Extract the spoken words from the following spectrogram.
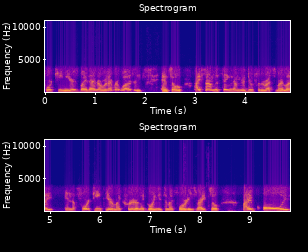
14 years by then or whatever it was, and and so I found the thing that I'm going to do for the rest of my life in the 14th year of my career, like going into my 40s, right? So I've always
